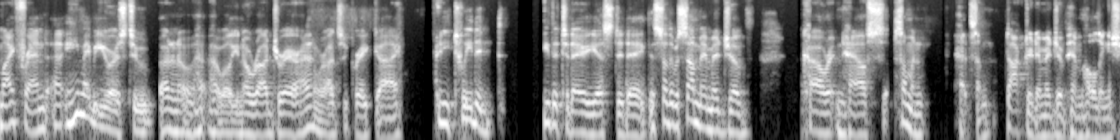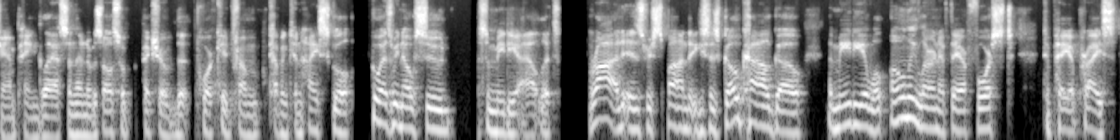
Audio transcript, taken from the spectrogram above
my friend, uh, he may be yours too. I don't know how, well you know Rod Dreher. I think Rod's a great guy. And he tweeted either today or yesterday. So there was some image of Kyle Rittenhouse. Someone had some doctored image of him holding a champagne glass. And then there was also a picture of the poor kid from Covington High School, who, as we know, sued some media outlets. Rod is responding. He says, Go, Kyle, go. The media will only learn if they are forced to pay a price.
